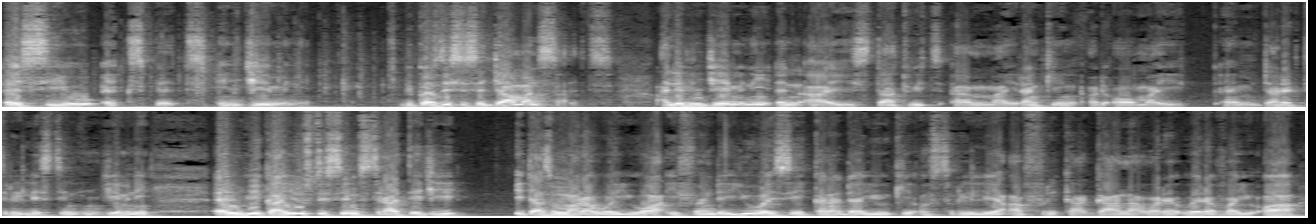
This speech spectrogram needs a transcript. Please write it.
SEO experts in Germany because this is a German site. I live in Germany and I start with um, my ranking or, or my um, directory listing in Germany and we can use the same strategy it doesn't matter where you are if you're in the USA, Canada, UK, Australia, Africa, Ghana, wherever, wherever you are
